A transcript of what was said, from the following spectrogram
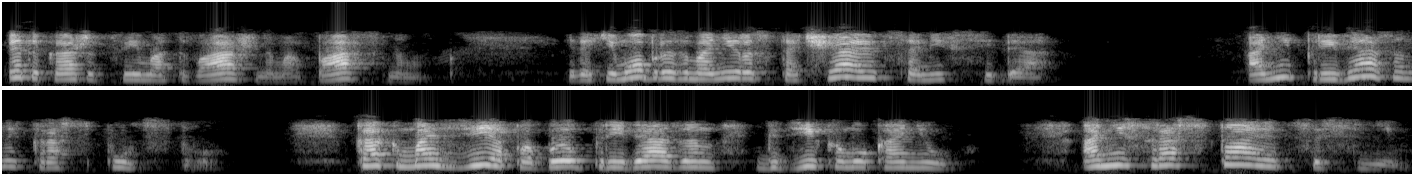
Это кажется им отважным, опасным, и таким образом они расточают самих себя — они привязаны к распутству, как Мазепа был привязан к дикому коню. Они срастаются с ним,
